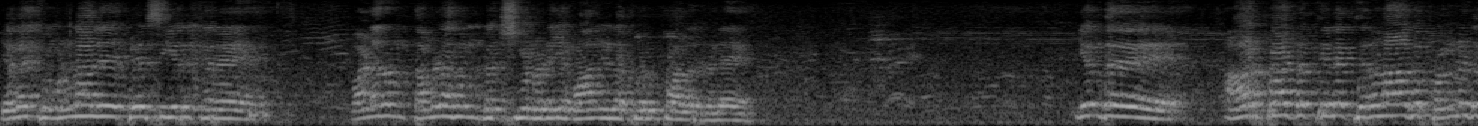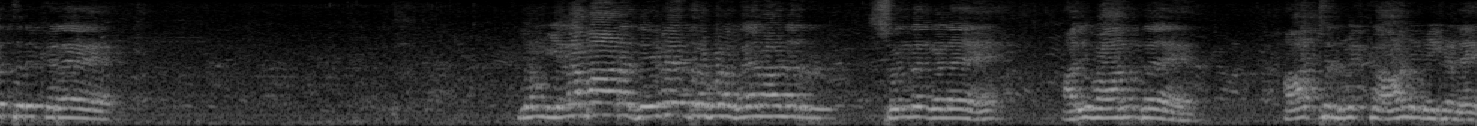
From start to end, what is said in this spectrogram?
எனக்கு முன்னாலே பேசியிருக்கிற வளரும் தமிழகம் கட்சியினுடைய மாநில பொறுப்பாளர்களே இந்த ஆர்ப்பாட்டத்திலே திரளாக பங்கெடுத்திருக்கிற எம் இனமான தேவேந்திரகுல வேளாளர் சொந்தங்களே அறிவார்ந்த ஆற்றல் மிக்க ஆளுமைகளே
